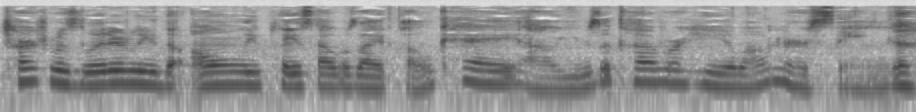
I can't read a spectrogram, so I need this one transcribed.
church was literally the only place I was like, okay, I'll use a cover here while nursing.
